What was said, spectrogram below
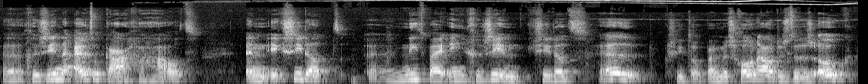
Eh, gezinnen uit elkaar gehaald. En ik zie dat eh, niet bij één gezin. Ik zie dat, hè, ik zie het ook bij mijn schoonouders. Er is ook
